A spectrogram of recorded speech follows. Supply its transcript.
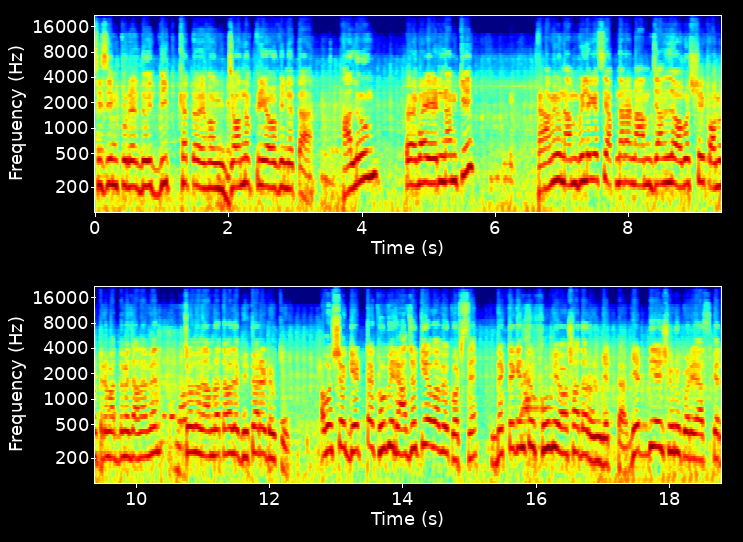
সিজিমপুরের দুই বিখ্যাত এবং জনপ্রিয় অভিনেতা হালুম। ভাই, এর নাম কি? আমিও নাম ভুলে গেছি, আপনারা নাম জানলে অবশ্যই কমেন্টের মাধ্যমে জানাবেন। চলুন, আমরা তাহলে ভিতরে ঢুকি। অবশ্য গেটটা খুবই রাজকীয় ভাবে করছে, দেখতে কিন্তু খুবই অসাধারণ গেটটা গেট দিয়েই শুরু করি আজকের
